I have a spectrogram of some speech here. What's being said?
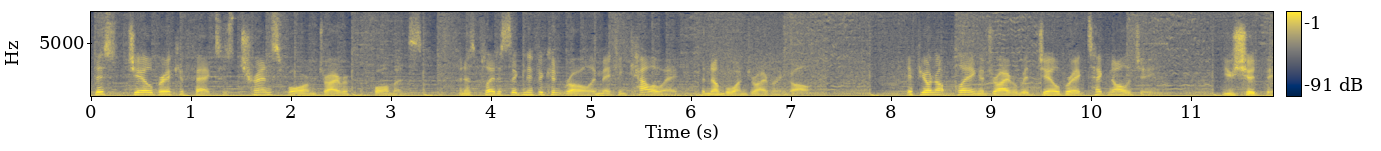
This jailbreak effect has transformed driver performance and has played a significant role in making Callaway the number one driver in golf. If you're not playing a driver with jailbreak technology, you should be.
